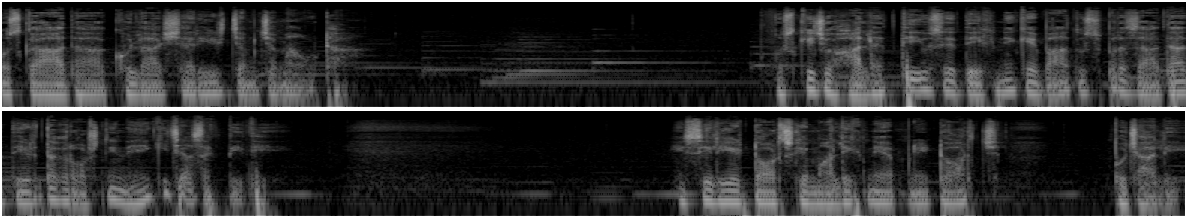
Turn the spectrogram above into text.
उसका आधा खुला शरीर चमचमा उठा। उसकी जो हालत थी उसे देखने के बाद उस पर ज़्यादा देर तक रोशनी नहीं की जा सकती थी। इसीलिए टॉर्च के मालिक ने अपनी टॉर्च बुझा ली।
